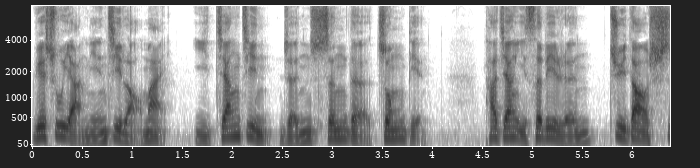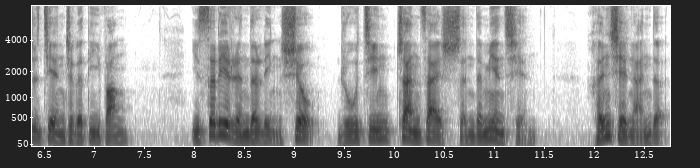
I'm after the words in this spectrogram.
约书亚年纪老迈，已将近人生的终点，他将以色列人聚到示剑这个地方。以色列人的领袖如今站在神的面前，很显然的，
